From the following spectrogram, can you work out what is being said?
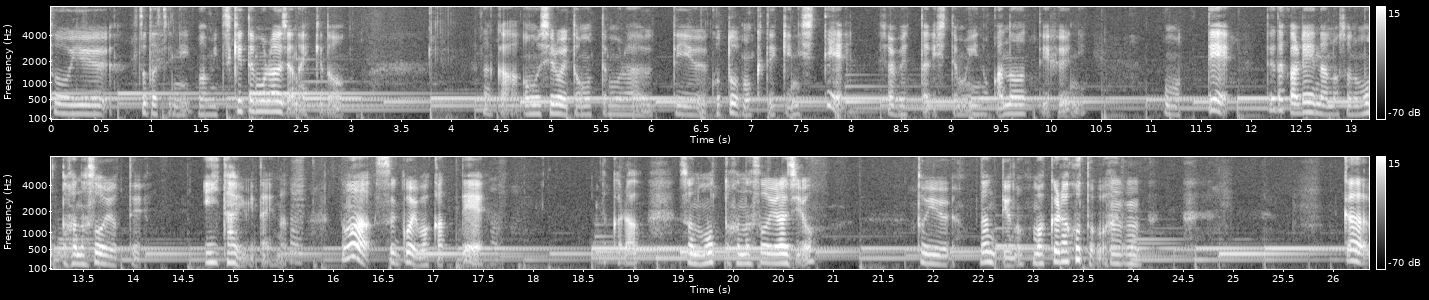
そういう人たちに、まあ、見つけてもらうじゃないけどなんか面白いと思ってもらうっていうことを目的にして喋ったりしてもいいのかなっていうふうに思ってでだからレイナのそのもっと話そうよって言いたいみたいなのはすごい分かってだからそのもっと話そうよラジオというなんていうの？枕言葉、うんうん、が、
